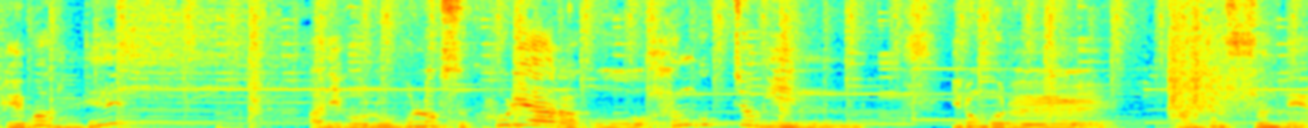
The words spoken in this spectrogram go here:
대박인데? 아니 이거 로블록스 코리아라고 한국적인 이런 거를 만들어 주셨네요.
